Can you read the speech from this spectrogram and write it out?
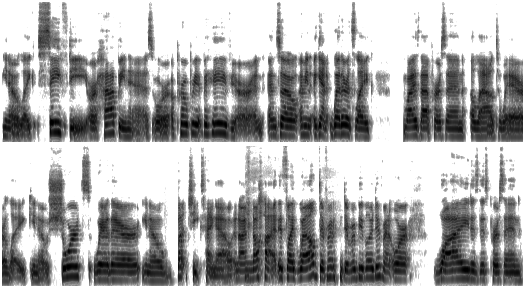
you know like safety or happiness or appropriate behavior and and so i mean again whether it's like why is that person allowed to wear like you know shorts where their you know butt cheeks hang out? And i'm not. It's like well different different people are different. Or why does this person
